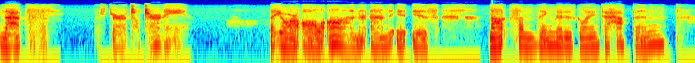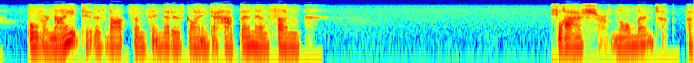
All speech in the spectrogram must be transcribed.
That's the spiritual journey that you are all on, and it is not something that is going to happen overnight. It is not something that is going to happen in some flash or moment of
